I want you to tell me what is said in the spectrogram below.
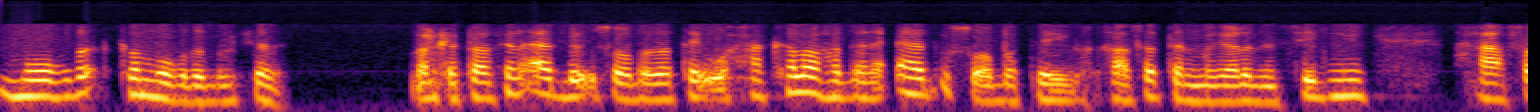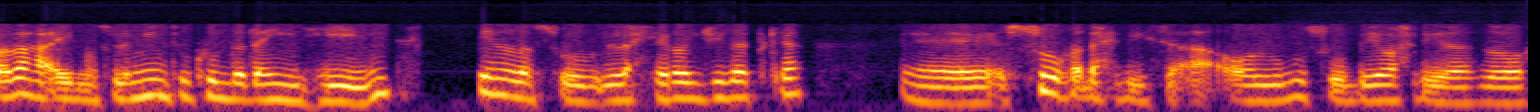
muuqda ka muuqda bulshada marka taasina aada bay u soo badatay waxaa kaloo haddana aada u soo batay khaasatan magaalada sydney xaafadaha ay muslimiintu ku badan yihiin in la suu la xiro jidadka suuqa dhexdiisa ah oo lagu suubiyo waxa la yidhaahdo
